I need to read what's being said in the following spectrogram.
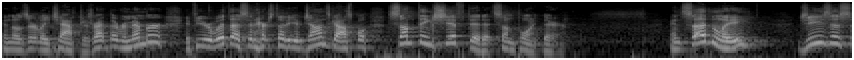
in those early chapters, right? But remember, if you were with us in our study of John's gospel, something shifted at some point there. And suddenly, Jesus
